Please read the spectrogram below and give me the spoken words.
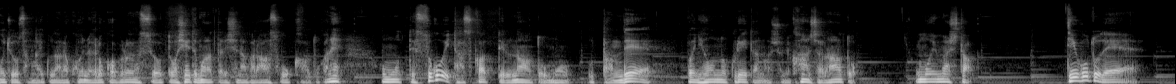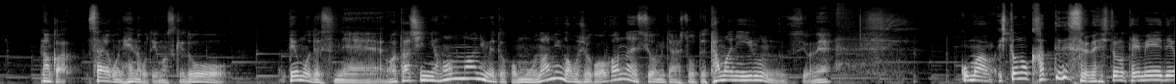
お嬢さんが行くならこういうの喜ばれますよって教えてもらったりしながらあそうかとかね思ってすごい助かってるなと思ったんでやっぱり日本のクリエイターの人に感謝だなと思いました。っていうことでなんか最後に変なこと言いますけどでもですね私日本のアニメとかもう何が面白いか分かんないですよみたいな人ってたまにいるんですよね。こうまあ人の勝手ですよね。人のてめえで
